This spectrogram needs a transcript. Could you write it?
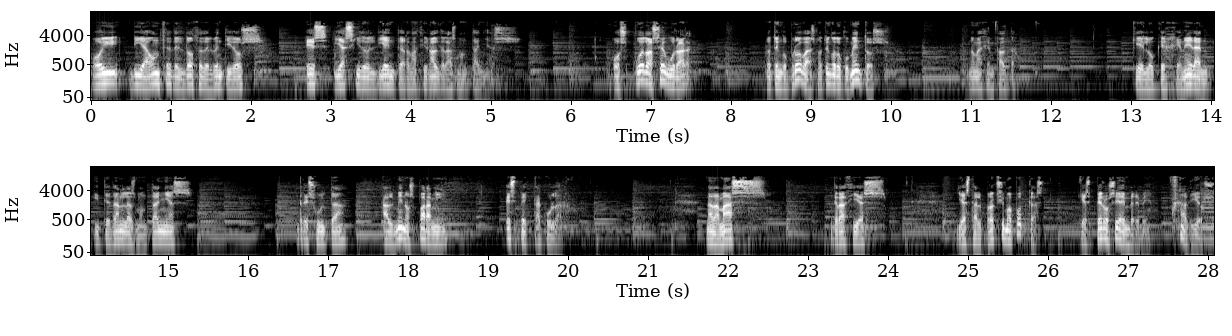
Hoy, día 11 del 12 del 22, es y ha sido el Día Internacional de las Montañas. Os puedo asegurar no tengo pruebas, no tengo documentos. No me hacen falta. Que lo que generan y te dan las montañas resulta, al menos para mí, espectacular. Nada más. Gracias. Y hasta el próximo podcast, que espero sea en breve. Adiós.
